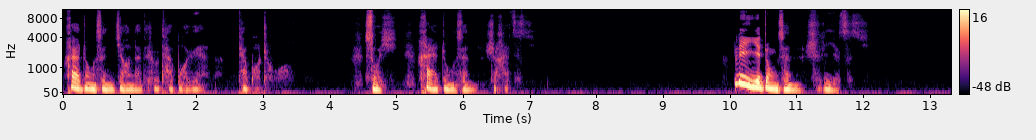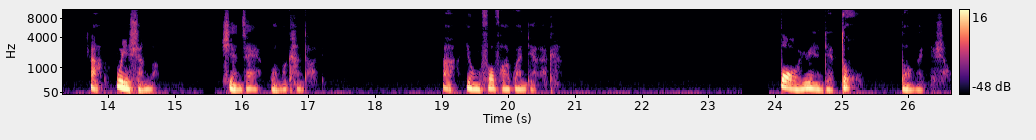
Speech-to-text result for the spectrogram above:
害众生，将来的时候太抱怨了，太报仇啊！所以害众生是害自己。利益众生是利益自己啊？为什么？现在我们看到的啊，用佛法观点来看，抱怨的多，报恩的少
